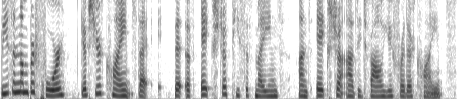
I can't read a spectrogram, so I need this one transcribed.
Reason number four gives your clients that bit of extra peace of mind and extra added value for their clients.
